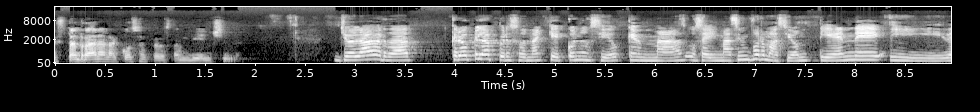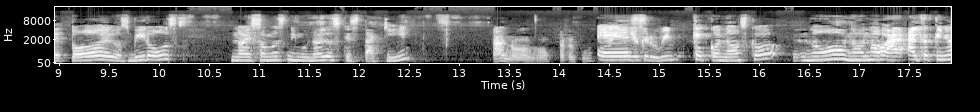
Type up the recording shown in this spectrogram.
es tan rara la cosa, pero están bien chida. Yo la verdad creo que la persona que he conocido que más, o sea, y más información tiene y de todo de los Beatles, no somos ninguno de los que está aquí. Ah, no, no, claro que no. Es Pequeño querubín. que conozco, no, no, no, a- al pequeño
